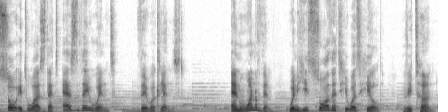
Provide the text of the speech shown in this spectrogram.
so it was that as they went, they were cleansed. And one of them, when he saw that he was healed, returned,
